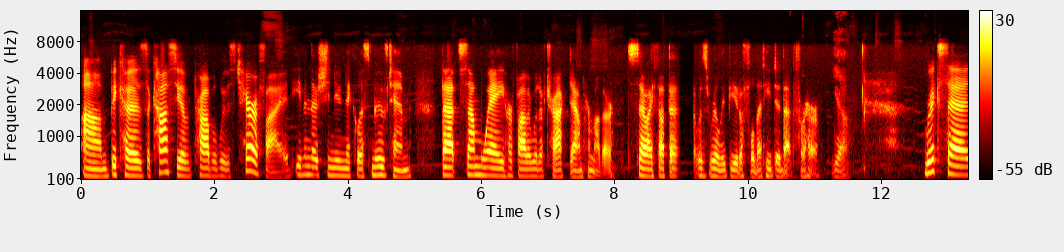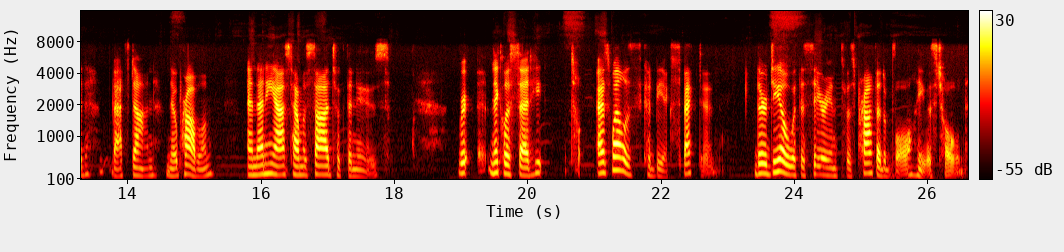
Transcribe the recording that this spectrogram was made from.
um, because Acacia probably was terrified, even though she knew Nicholas moved him, that some way her father would have tracked down her mother. So I thought that was really beautiful that he did that for her. Yeah. Rick said, That's done, no problem. And then he asked how Mossad took the news. Rick, Nicholas said, he, t- As well as could be expected. Their deal with the Syrians was profitable, he was told,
